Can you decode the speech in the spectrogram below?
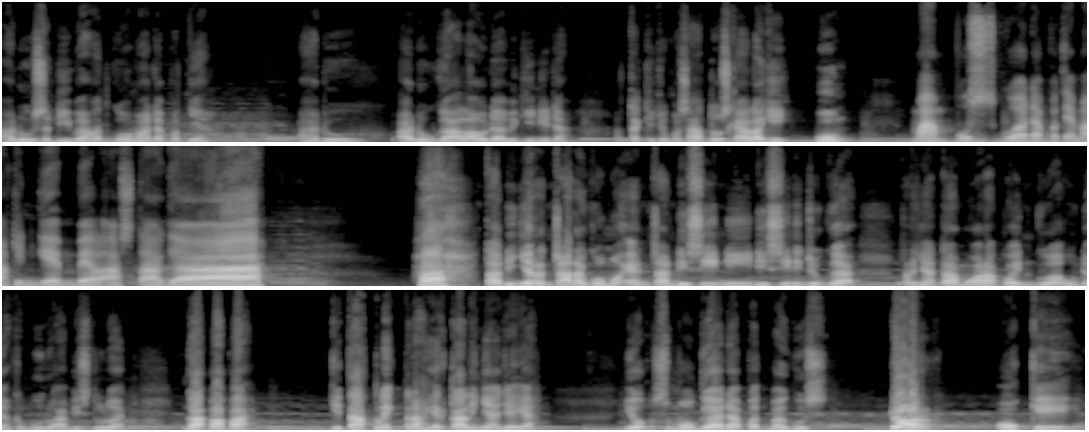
Aduh, sedih banget gue mah dapetnya. Aduh, aduh galau udah begini dah. Attacknya cuma satu sekali lagi. Boom. Mampus gua dapetnya makin gembel astaga. Hah, tadinya rencana gue mau enchant di sini, di sini juga. Ternyata Mora koin gue udah keburu habis duluan. Gak apa-apa. Kita klik terakhir kalinya aja ya. Yuk, semoga dapat bagus. Door. Oke,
